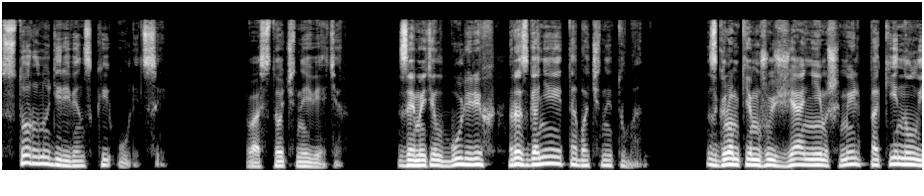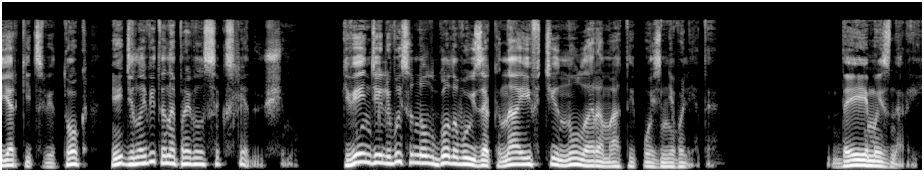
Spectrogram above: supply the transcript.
в сторону деревенской улицы. «Восточный ветер», — заметил Булерих, разгоняя табачный туман. С громким жужжанием шмель покинул яркий цветок и деловито направился к следующему. Квендель высунул голову из окна и втянул ароматы позднего лета. «Дым из норы»,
